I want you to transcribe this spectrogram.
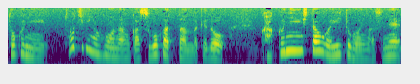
特に栃木の方なんかすごかったんだけど確認した方がいいと思いますね。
